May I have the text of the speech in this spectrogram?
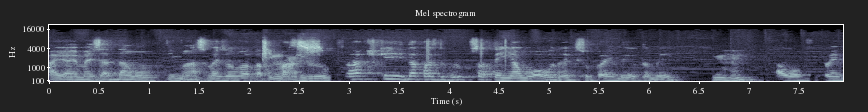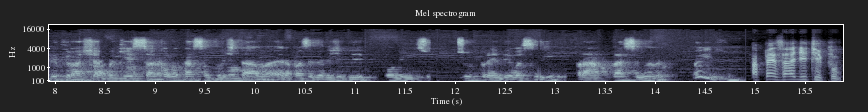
Ai, ai, mas a Down de massa. Mas vamos voltar pra fase de grupos. Acho que da fase do grupo só tem a UOL, né? Que surpreendeu também. Uhum. A UOL surpreendeu que eu achava que essa colocação que ele estava era pra ser da LGD. Onde surpreendeu assim, pra cima, né? Foi isso. Apesar de, tipo,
